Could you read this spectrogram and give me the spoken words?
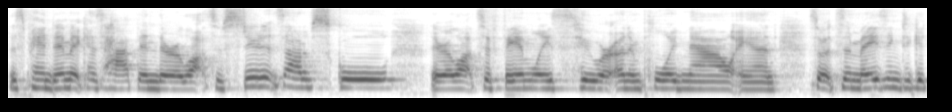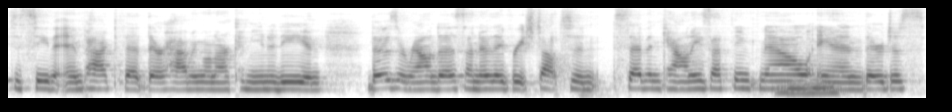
this pandemic has happened, there are lots of students out of school. There are lots of families who are unemployed now, and so it's amazing to get to see the impact that they're having on our community and those around us. I know they've reached out to seven counties, I think now, and they're just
